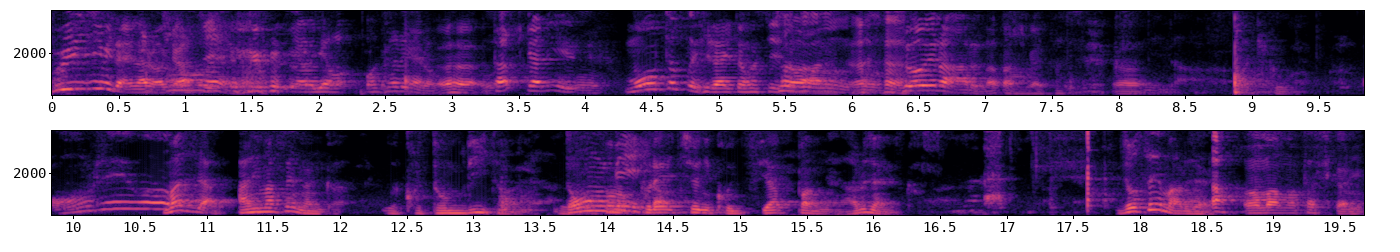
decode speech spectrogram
う V 字みたいになるわけ、足。いやいや分かるやろ。うん。確かに、もうちょっと開いてほしいとはあるそういうのはあるな、確かに。俺は、マジでありません？なんかうわこれドンビーターみたいな。ドンビーター。そのプレイ中にこいつやっぱみたいなのあるじゃないですか。女性もあるじゃないですか。あ、まあまあ確かに。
